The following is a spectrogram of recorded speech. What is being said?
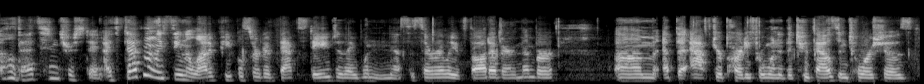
Oh, that's interesting. I've definitely seen a lot of people sort of backstage that I wouldn't necessarily have thought of. I remember um, at the after party for one of the 2000 tour shows,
